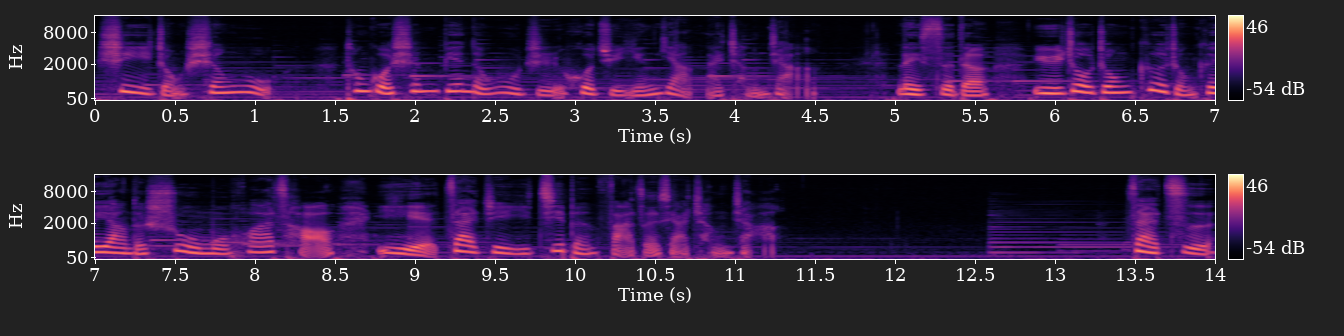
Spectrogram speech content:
是一种生物，通过身边的物质获取营养来成长。类似的，宇宙中各种各样的树木花草也在这一基本法则下成长。再次。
